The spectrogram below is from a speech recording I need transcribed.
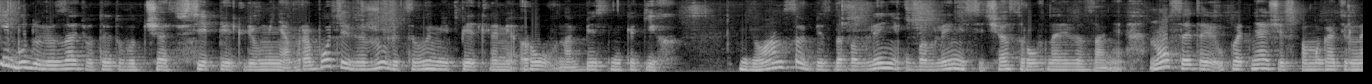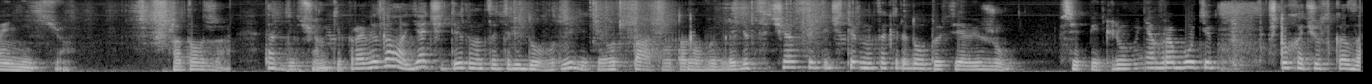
и буду вязать вот эту вот часть. Все петли у меня в работе вяжу лицевыми петлями ровно без никаких нюансов без добавлений убавлений. Сейчас ровное вязание. Но с этой уплотняющей вспомогательной нитью. Продолжаю так девчонки провязала я 14 рядов. Вот видите вот так вот оно выглядит сейчас эти 14 рядов. То есть я вяжу все петли у меня в работе. Что хочу сказать?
